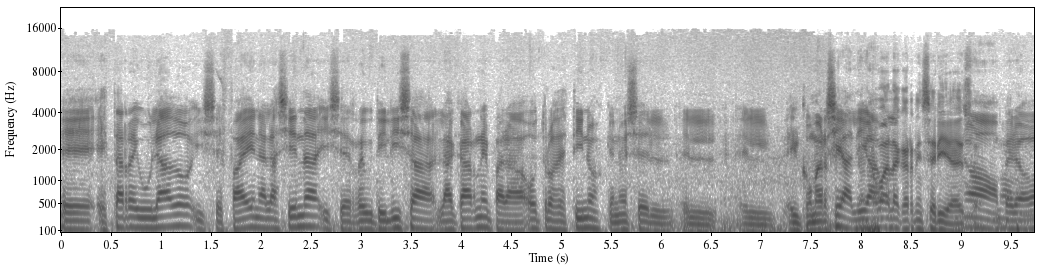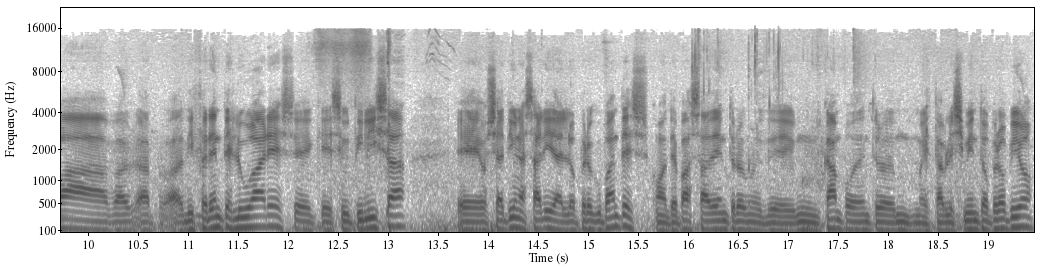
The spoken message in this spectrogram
eh, está regulado y se faena la hacienda y se reutiliza la carne para otros destinos que no es el, comercial, digamos. No va a la carnicería eso. No, pero va a, diferentes lugares eh, que se utiliza eh, o sea, tiene una salida. Lo preocupante es cuando te pasa dentro de un campo, dentro de un establecimiento propio,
